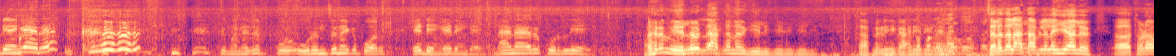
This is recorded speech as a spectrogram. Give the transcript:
डेंगे आहे रे? ते म्हणायचं उरणचं नाही का पोर? हे डेंग्या डेंग्या आहे. नाही नाही रे कुर्ली आहे. अरे मेलो टाकणार. गेली गेली गेली. तर आपल्याकडे ही गाडी. चला चला आता आपल्याला ही आलं. अं, थोडा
